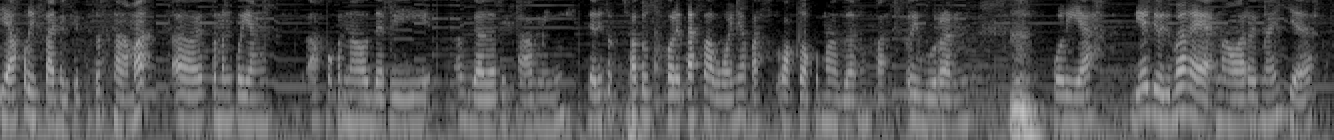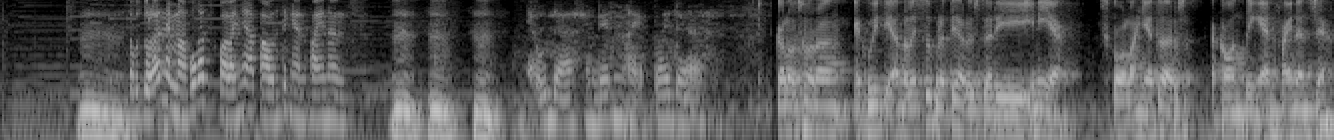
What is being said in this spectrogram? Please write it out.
ya aku resign dari situ terus nggak lama uh, temanku yang aku kenal dari galeri saham ini dari satu sekuritas lah pokoknya pas waktu aku magang pas liburan hmm. kuliah dia tiba-tiba kayak nawarin aja hmm. kebetulan emang aku kan sekolahnya accounting and finance hmm. Hmm. Ya udah and then I apply the kalau seorang equity analyst itu berarti harus dari ini ya, sekolahnya itu harus accounting and finance ya?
